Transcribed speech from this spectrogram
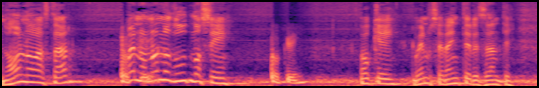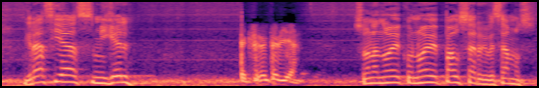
No, no va a estar. Bueno, no lo dudo, no sé. Ok. Ok, bueno, será interesante. Gracias, Miguel. Excelente día. Son las nueve con nueve, pausa, regresamos.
